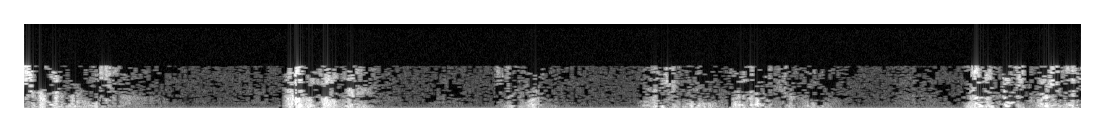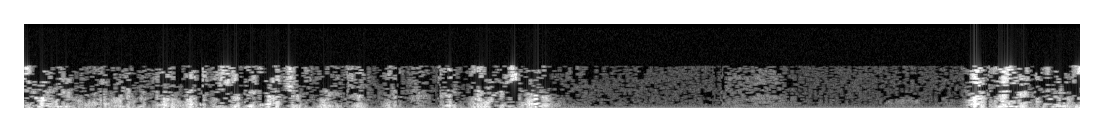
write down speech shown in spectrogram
surrender rules. God will help me. Say what? What is your goal? Find out what's your goal. Now the next question is how do you cooperate with God? What specific actions will you take? Okay, how do you start? My plan includes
